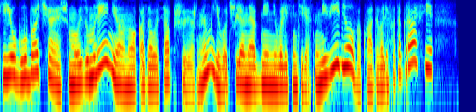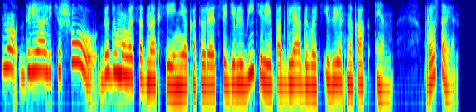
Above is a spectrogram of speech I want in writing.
К ее глубочайшему изумлению оно оказалось обширным, его члены обменивались интересными видео, выкладывали фотографии, но до реалити-шоу додумалась одна Ксения, которая среди любителей подглядывать известна как Н. Просто Н.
